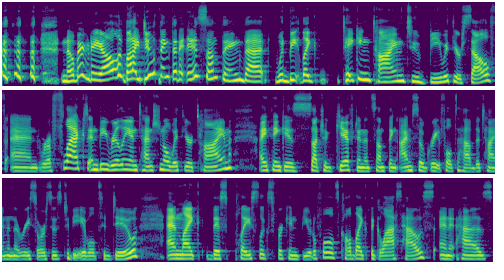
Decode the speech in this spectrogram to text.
no big deal. But I do think that it is something that would be like taking time to be with yourself and reflect and be really intentional with your time, I think is such a gift. And it's something I'm so grateful to have the time and the resources to be able to do. And like this place looks freaking beautiful. It's called like the Glass House and it has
